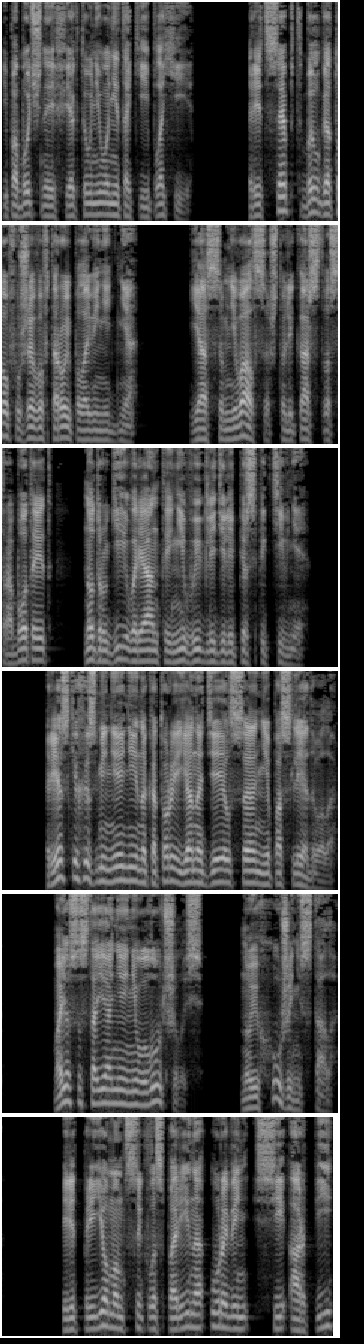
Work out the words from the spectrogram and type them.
и побочные эффекты у него не такие плохие. Рецепт был готов уже во второй половине дня. Я сомневался, что лекарство сработает, но другие варианты не выглядели перспективнее. Резких изменений, на которые я надеялся, не последовало. Мое состояние не улучшилось, но и хуже не стало. Перед приемом циклоспорина уровень CRP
